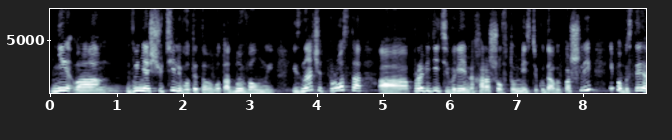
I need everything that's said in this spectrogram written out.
не, а, вы не ощутили вот этого вот одной волны. И значит, просто а, проведите время хорошо в том месте, куда вы пошли, и побыстрее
